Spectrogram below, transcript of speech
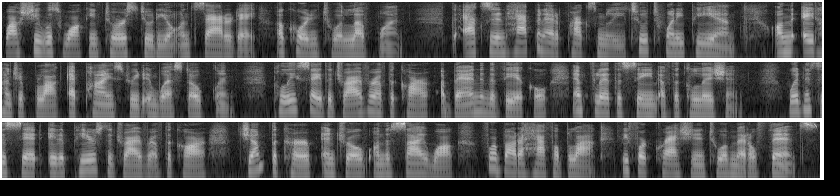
while she was walking to her studio on Saturday, according to a loved one. The accident happened at approximately 2:20 p.m. on the 800 block at Pine Street in West Oakland. Police say the driver of the car abandoned the vehicle and fled the scene of the collision. Witnesses said it appears the driver of the car jumped the curb and drove on the sidewalk for about a half a block before crashing into a metal fence.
